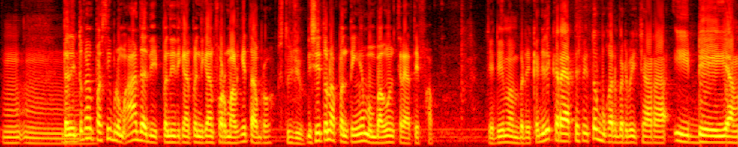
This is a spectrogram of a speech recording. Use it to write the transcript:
Mm-mm. Dan itu kan pasti belum ada di pendidikan-pendidikan formal kita, bro. Setuju. Di situlah pentingnya membangun kreatif hub. Jadi memberikan jadi kreatif itu bukan berbicara ide yang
